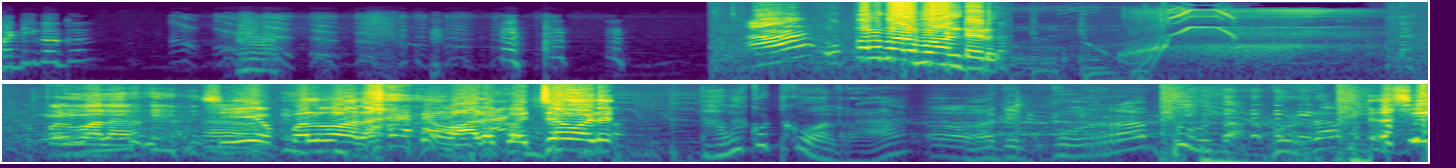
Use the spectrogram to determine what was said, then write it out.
పట్టించుకోకు. ఆ, ఉప్పల బాల బాగుంటాడు. ఉప్పలు పోవాలా ఉప్పలు పోవాలా వాడికి వచ్చేవాడు తల కొట్టుకోవాలరా. అది బుర్ర భూత బుర్ర ఛీ.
